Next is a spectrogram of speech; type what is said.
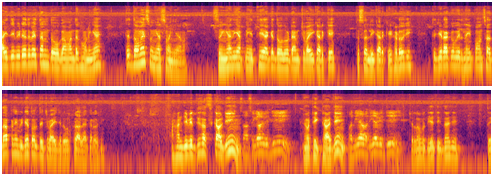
ਅੱਜ ਦੀ ਵੀਡੀਓ ਦੇ ਵਿੱਚ ਤੁਹਾਨੂੰ ਦੋ ਗਾਵਾਂ ਦਿਖਾਉਣੀਆਂ ਤੇ ਦੋਵੇਂ ਸੂਈਆਂ ਸਵਾਈਆਂ ਵਾ। ਸੂਈਆਂ ਦੀਆਂ ਆਪਣੀ ਇੱਥੇ ਆ ਕੇ ਦੋ ਦੋ ਟਾਈਮ ਚਵਾਈ ਕਰਕੇ, ਤਸੱਲੀ ਕਰਕੇ ਖੜੋ ਜੀ। ਤੇ ਜਿਹੜਾ ਕੋਈ ਵੀਰ ਨਹੀਂ ਪਹੁੰਚ ਸਕਦਾ, ਆਪਣੀ ਵੀਡੀਓ ਕਾਲ ਤੇ ਚਵਾਈ ਜ਼ਰੂਰ ਕਰਾ ਲਿਆ ਕਰੋ ਜੀ। ਹਾਂਜੀ ਵੀਰ ਜੀ ਸਤਿ ਸ਼੍ਰੀ ਅਕਾਲ ਜੀ। ਸਤਿ ਸ਼੍ਰੀ ਅਕਾਲ ਵੀਰ ਜੀ। ਹੋਰ ਠੀਕ ਠਾਕ ਜੀ? ਵਧੀਆ ਵਧੀਆ ਵੀਰ ਜੀ। ਚਲੋ ਵਧੀਆ ਚੀਜ਼ਾਂ ਜੀ। ਤੇ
